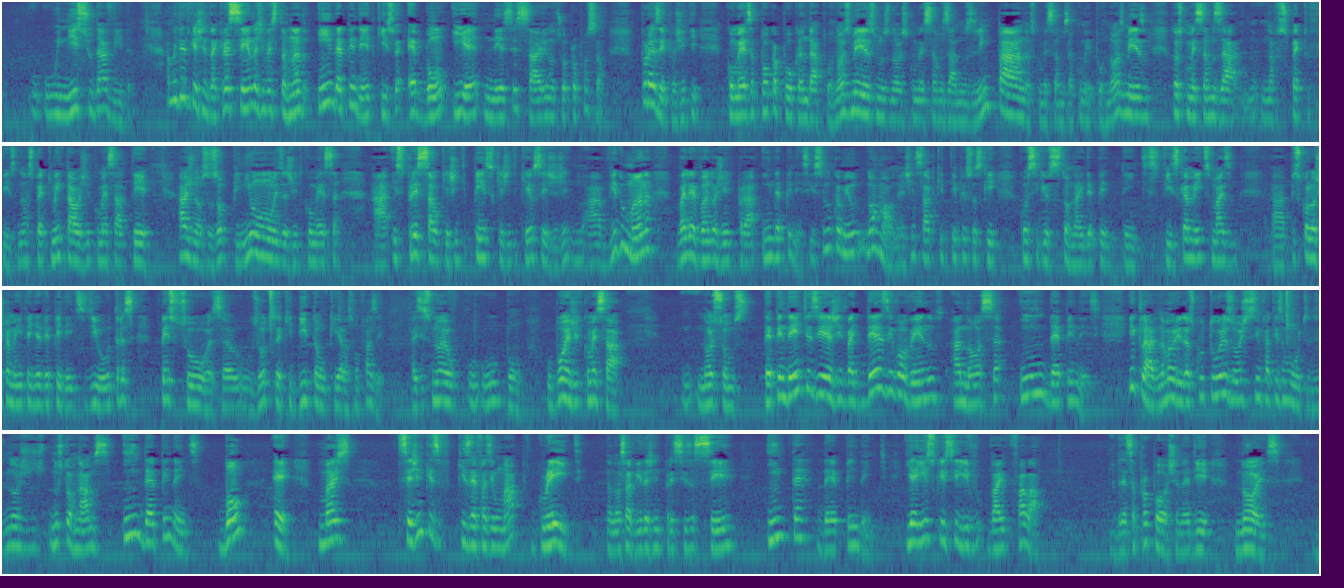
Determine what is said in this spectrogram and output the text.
o, início da vida. À medida que a gente vai crescendo, a gente vai se tornando independente, que isso é bom e é necessário na sua proporção. Por exemplo, a gente começa pouco a pouco a andar por nós mesmos, nós começamos a nos limpar, nós começamos a comer por nós mesmos, nós começamos a, no aspecto físico, no aspecto mental, a gente começa a ter as nossas opiniões, a gente começa a expressar o que a gente pensa, o que a gente quer, ou seja, a, gente, a vida humana vai levando a gente para a independência. Isso no caminho normal, né? A gente sabe que tem pessoas que conseguiram se tornar independentes fisicamente, mas ah, psicologicamente ainda dependentes de outras pessoas. Ah, os outros é que ditam o que elas vão fazer. Mas isso não é o, o, o bom. O bom é a gente começar. Nós somos dependentes e a gente vai desenvolvendo a nossa independência. E claro, na maioria das culturas hoje se enfatiza muito de nós nos tornarmos independentes. Bom é, mas se a gente quiser fazer um upgrade na nossa vida, a gente precisa ser interdependente. E é isso que esse livro vai falar. Dessa proposta, né, de nós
